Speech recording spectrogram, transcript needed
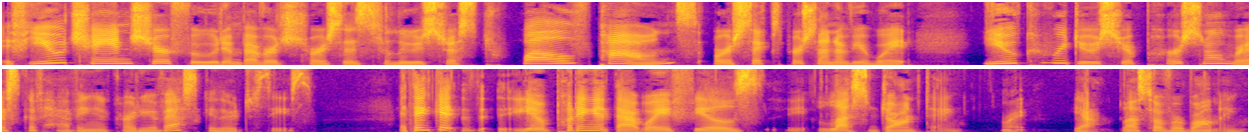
if you changed your food and beverage choices to lose just 12 pounds or 6% of your weight, you could reduce your personal risk of having a cardiovascular disease. I think it, you know, putting it that way feels less daunting. Right. Yeah, less overwhelming.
